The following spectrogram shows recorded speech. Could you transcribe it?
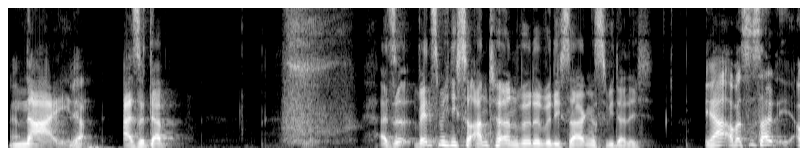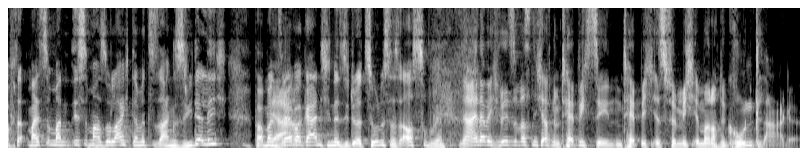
Nein. Ja. Also da. Also, wenn es mich nicht so antören würde, würde ich sagen, es ist widerlich. Ja, aber es ist halt, weißt du, man ist immer so leicht damit zu sagen, es ist widerlich, weil man Ja. selber gar nicht in der Situation ist, das auszuprobieren. Nein, aber ich will sowas nicht auf einem Teppich sehen. Ein Teppich ist für mich immer noch eine Grundlage.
